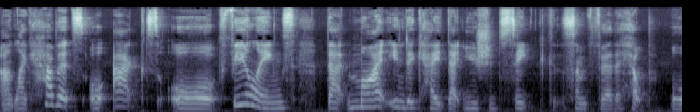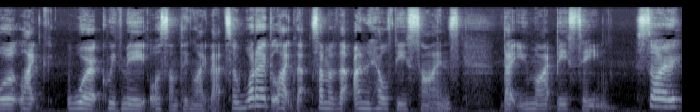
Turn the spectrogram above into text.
uh, like habits or acts or feelings that might indicate that you should seek some further help or like work with me or something like that. So, what are like that some of the unhealthy signs that you might be seeing? So,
